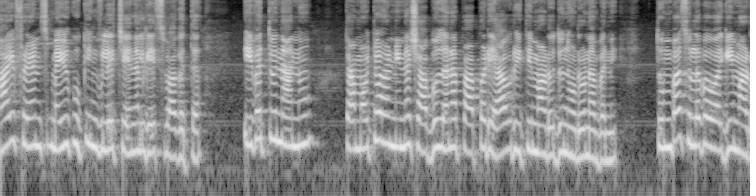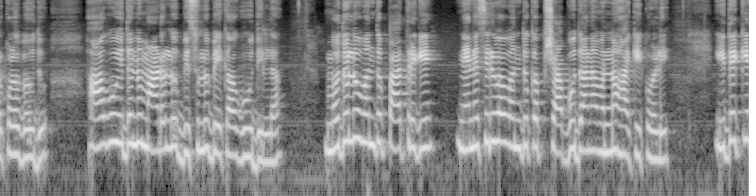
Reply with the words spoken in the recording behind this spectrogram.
Hi friends Mayu cooking village ಚಾನಲ್ಗೆ ಸ್ವಾಗತ. ಇವತ್ತು ನಾನು ಟೊಮೊಟೊ ಹಣ್ಣಿನ ಸಾಬುದಾನ ಪಾಪಡ್ ಯಾವ ರೀತಿ ಮಾಡೋದು ನೋಡೋಣ ಬನ್ನಿ. ತುಂಬ ಸುಲಭವಾಗಿ ಮಾಡಿಕೊಳ್ಳಬಹುದು ಹಾಗೂ ಇದನ್ನು ಮಾಡಲು ಬಿಸಿಲು ಬೇಕಾಗುವುದಿಲ್ಲ. ಮೊದಲು ಒಂದು ಪಾತ್ರೆಗೆ ನೆನೆಸಿರುವ ಒಂದು ಕಪ್ ಸಾಬೂದಾನವನ್ನು ಹಾಕಿಕೊಳ್ಳಿ. ಇದಕ್ಕೆ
